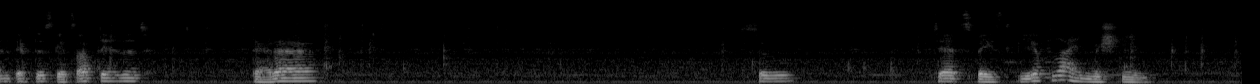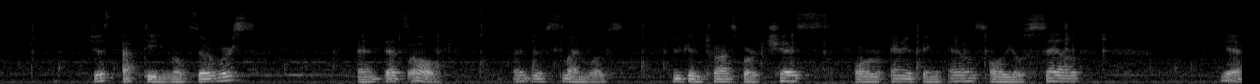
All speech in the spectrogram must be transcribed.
and if this gets updated ta-da. So that's basically a flying machine. Just updating observers and that's all. And with slime blocks you can transport chests or anything else or yourself. Yeah.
